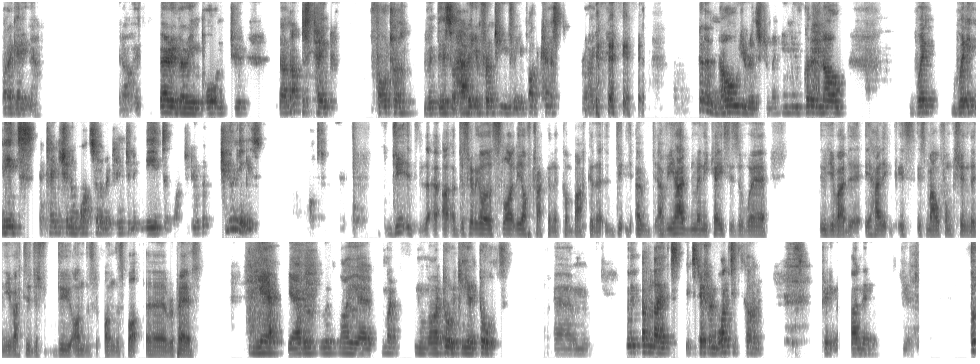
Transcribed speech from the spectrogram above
but I get it now. You know, it's very, very important to you know, not just take photos with this or have it in front of you for your podcast, right? You've got to know your instrument and you've got to know when when it needs attention and what sort of attention it needs and what to do. But tuning is do you, I- I'm just going to go slightly off track and then come back. And do, have- you had many cases of where you've had it, had it, it's, it's malfunctioned and you've had to just do on the on the spot uh, repairs? yeah, yeah, with, with my uh, my my tool key and tools. Um, with tabla, it's, it's different. Once it's gone, it's pretty much gone. Then you have to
